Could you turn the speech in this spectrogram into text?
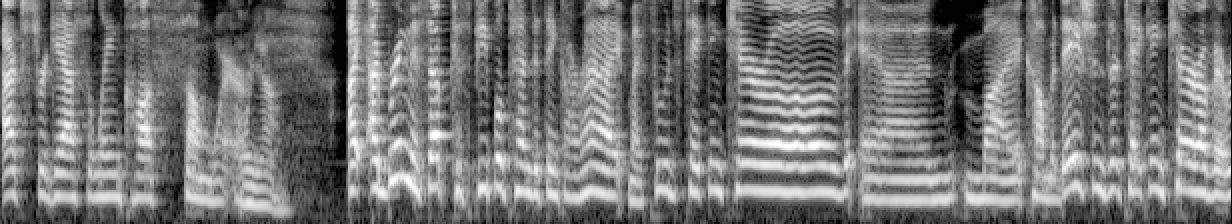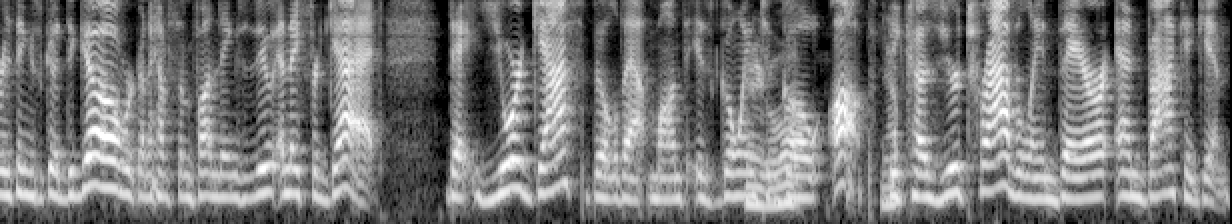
extra gasoline costs somewhere. Oh, yeah. I, I bring this up because people tend to think, all right, my food's taken care of and my accommodations are taken care of. Everything's good to go. We're going to have some fun things to do. And they forget that your gas bill that month is going to go go up because you're traveling there and back again.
